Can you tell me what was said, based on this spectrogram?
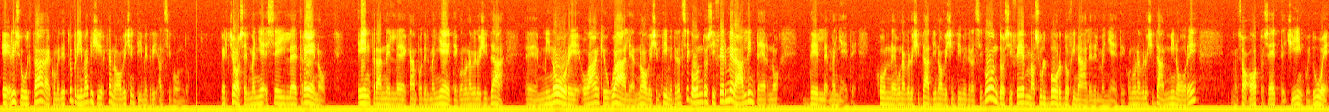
e risulta, eh, come detto prima, di circa 9 cm al secondo. Perciò se il, se il treno entra nel campo del magnete con una velocità eh, minore o anche uguale a 9 cm al secondo si fermerà all'interno del magnete. Con una velocità di 9 cm al secondo si ferma sul bordo finale del magnete. Con una velocità minore non so 8, 7, 5, 2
